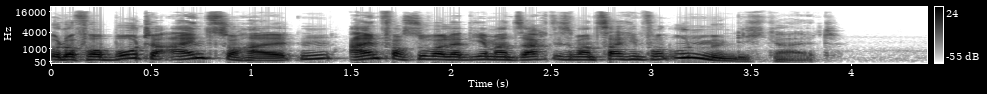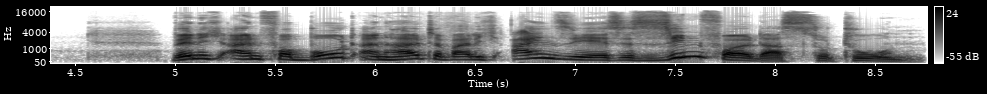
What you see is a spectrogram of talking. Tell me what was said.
oder Verbote einzuhalten, einfach so, weil das jemand sagt, ist aber ein Zeichen von Unmündigkeit. Wenn ich ein Verbot einhalte, weil ich einsehe, es ist sinnvoll, das zu tun,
